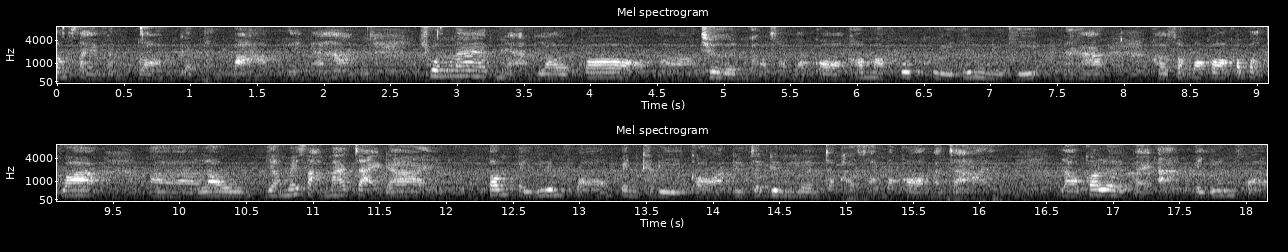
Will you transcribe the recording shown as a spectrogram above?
ต้องใส่ฟันปลอมเกือบทั้งปากเลยนะคะช่วงแรกเนี่ยเราก็เชิญขอสมกเข้ามาพูดคุยที่มูลนิธินะคะขอสมกก็บอกว่าเรายังไม่สามารถจ่ายได้ ต้องไปยื่นฟ้องเป็นคดีก่อนถึงจะดึงเงินจากขอสมกมาจ่าย เราก็เลยไปอะไปยื่นฟ้อ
